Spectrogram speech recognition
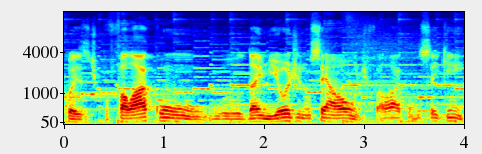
coisas tipo falar com o Daimyo de não sei aonde, falar com não sei quem.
